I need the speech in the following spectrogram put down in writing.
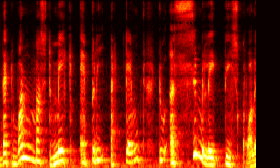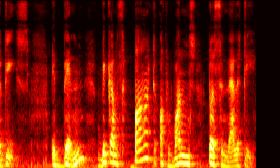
that one must make every attempt to assimilate these qualities. It then becomes part of one's personality.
